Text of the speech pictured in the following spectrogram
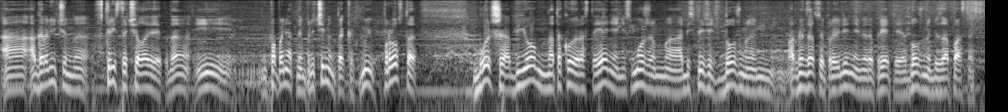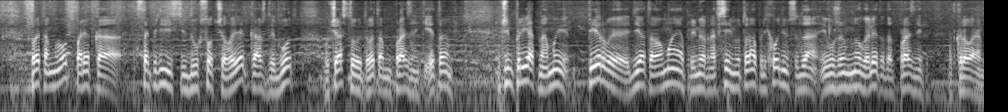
ограничен в 300 человек, да, и по понятным причинам, так как мы просто больше объем на такое расстояние не сможем э, обеспечить должную организацию проведения мероприятия, должную безопасность. Поэтому вот порядка 150-200 человек каждый год участвуют в этом празднике. Это очень приятно. Мы первые 9 мая примерно в 7 утра приходим сюда и уже много лет этот праздник открываем.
